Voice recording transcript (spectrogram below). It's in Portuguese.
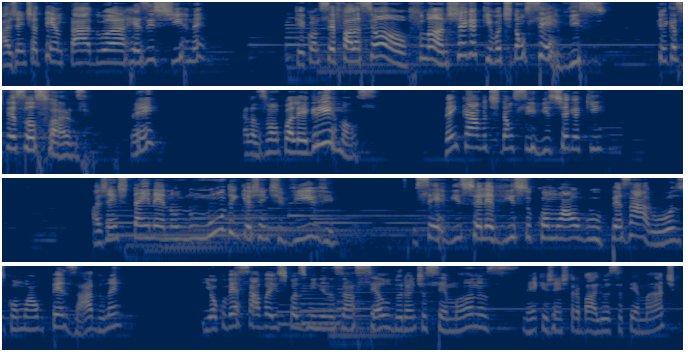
a gente é tentado a resistir, né? Porque quando você fala assim, ô oh, fulano, chega aqui, vou te dar um serviço. O que, que as pessoas fazem? Hein? Elas vão com alegria, irmãos? Vem cá, vou te dar um serviço, chega aqui. A gente tem, né, no, no mundo em que a gente vive, o serviço ele é visto como algo pesaroso, como algo pesado, né? E eu conversava isso com as meninas na célula durante as semanas, né, que a gente trabalhou essa temática,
